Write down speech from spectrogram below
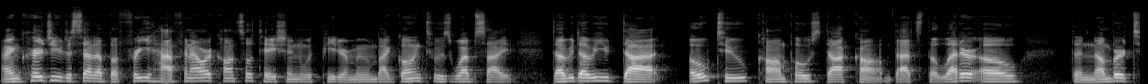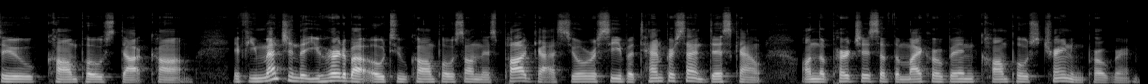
I encourage you to set up a free half an hour consultation with Peter Moon by going to his website www o2compost.com. That's the letter O, the number 2 compost.com. If you mention that you heard about O2 Compost on this podcast, you'll receive a 10% discount on the purchase of the Microbin Compost Training Program.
